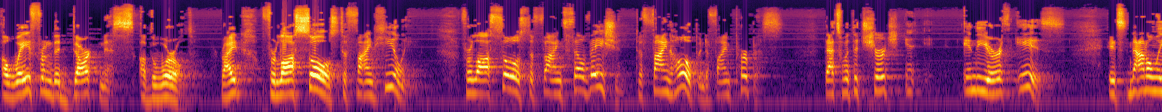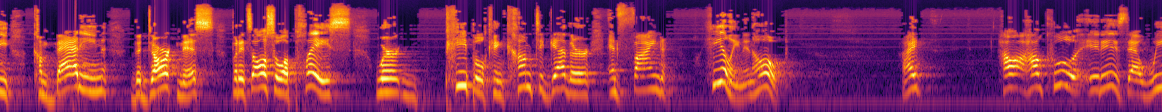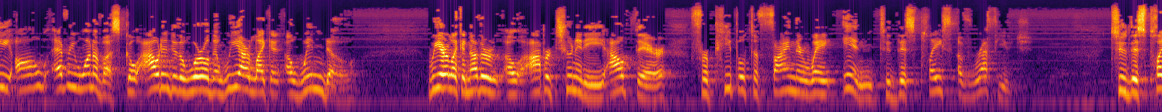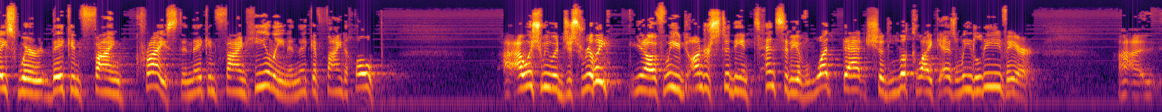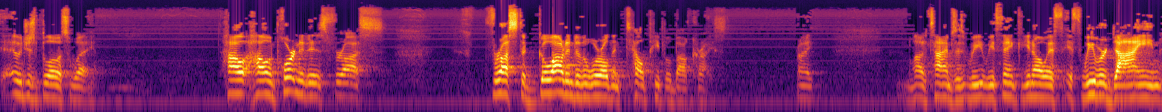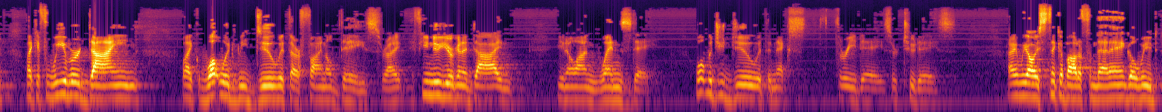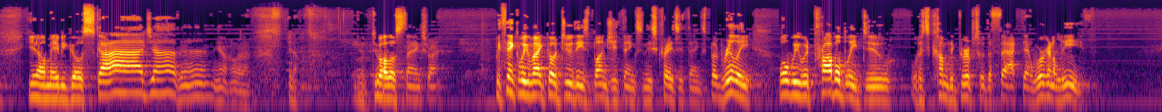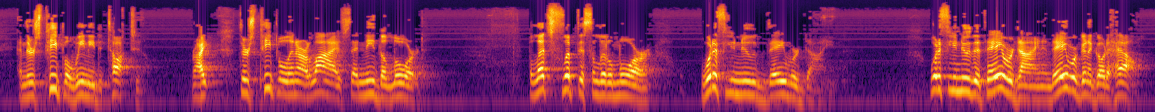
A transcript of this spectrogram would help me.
away from the darkness of the world, right? For lost souls to find healing, for lost souls to find salvation, to find hope, and to find purpose. That's what the church in, in the earth is. It's not only combating the darkness, but it's also a place where people can come together and find healing and hope. Right? How, how cool it is that we all, every one of us, go out into the world and we are like a, a window. We are like another opportunity out there for people to find their way into this place of refuge, to this place where they can find Christ and they can find healing and they can find hope. I wish we would just really, you know, if we understood the intensity of what that should look like as we leave here it would just blow us away. How, how important it is for us, for us to go out into the world and tell people about Christ, right? A lot of times we, we think, you know, if, if we were dying, like if we were dying, like what would we do with our final days, right? If you knew you were going to die, you know, on Wednesday, what would you do with the next three days or two days? And we always think about it from that angle. We'd, you know, maybe go skydiving, you know, uh, you know, you know, do all those things, right? We think we might go do these bungee things and these crazy things, but really, what we would probably do was come to grips with the fact that we're going to leave. And there's people we need to talk to, right? There's people in our lives that need the Lord. But let's flip this a little more. What if you knew they were dying? What if you knew that they were dying and they were going to go to hell?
